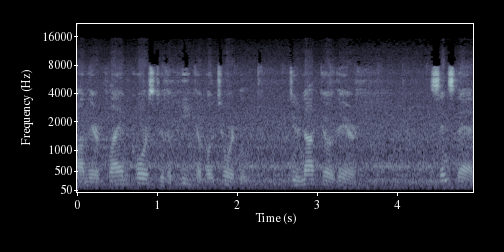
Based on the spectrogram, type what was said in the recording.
on their planned course to the peak of Otorten. Do not go there. Since then,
